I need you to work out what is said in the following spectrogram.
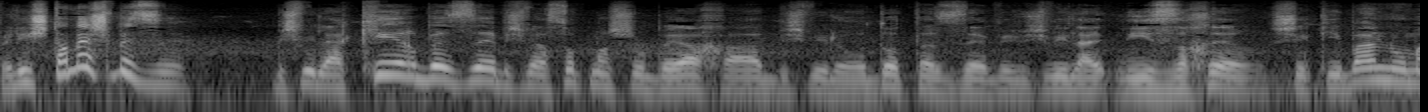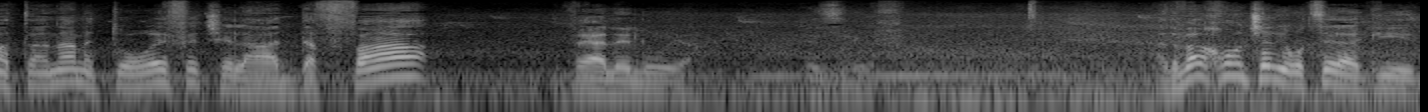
ולהשתמש בזה, בשביל להכיר בזה, בשביל לעשות משהו ביחד, בשביל להודות על זה ובשביל להיזכר שקיבלנו מתנה מטורפת של העדפה והללויה. איזה יופי. הדבר האחרון שאני רוצה להגיד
